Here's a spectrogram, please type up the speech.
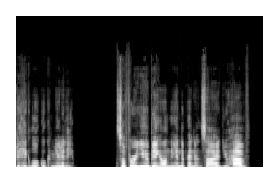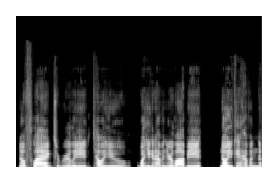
big local community. So for you being on the independent side, you have no flag to really tell you what you can have in your lobby. No, you can't have a n-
